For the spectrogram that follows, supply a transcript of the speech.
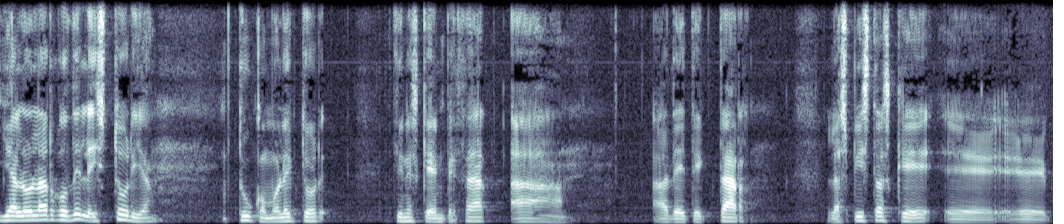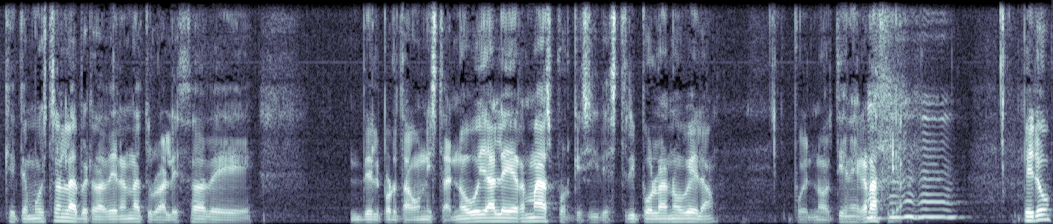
y a lo largo de la historia tú como lector tienes que empezar a, detectar las pistas que, eh, eh, que, te muestran la verdadera naturaleza de, del protagonista. No voy a leer más porque si destripo la novela, pues no tiene gracia. Pero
